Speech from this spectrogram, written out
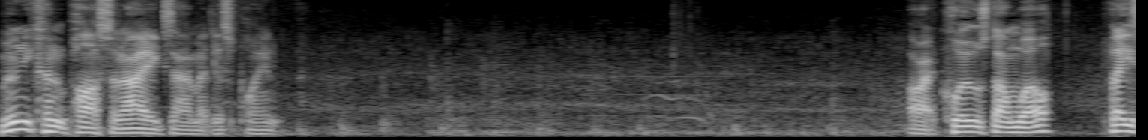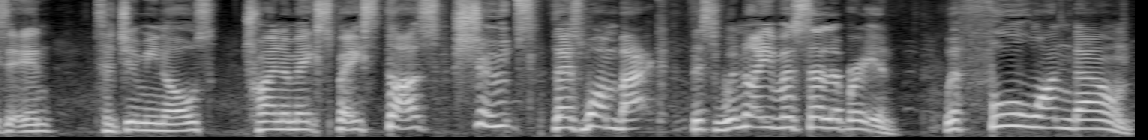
Mooney couldn't pass an eye exam at this point. All right, Coyle's done well. Plays it in to Jimmy Knowles, trying to make space. Does shoots. There's one back. This we're not even celebrating. We're four one down.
